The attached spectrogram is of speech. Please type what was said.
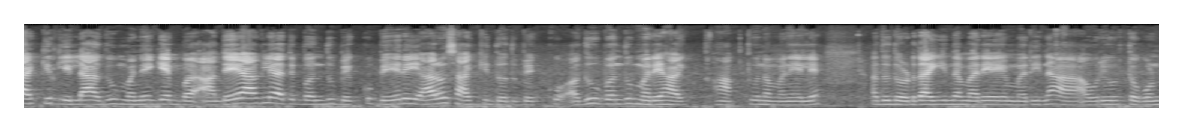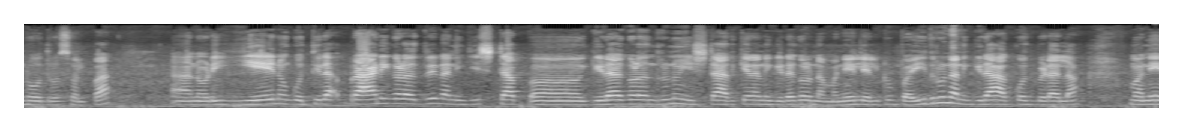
ಸಾಕಿರಲಿಲ್ಲ, ಅದು ಮನೆಗೆ ಬ, ಅದೇ ಆಗಲೇ ಅದು ಬಂದು ಬೆಕ್ಕು, ಬೇರೆ ಯಾರೋ ಸಾಕಿದ್ದು ಅದು ಬೆಕ್ಕು, ಅದು ಬಂದು ಮರಿ ಹಾಕಿ, ಹಾಕ್ತು ನಮ್ಮ ಮನೆಯಲ್ಲೇ. ಅದು ದೊಡ್ಡದಾಗಿಂದ ಮರಿ, ಮರಿನ ಅವ್ರಿವ್ರು ತೊಗೊಂಡು ಹೋದರು ಸ್ವಲ್ಪ. ನೋಡಿ, ಏನು ಗೊತ್ತಿಲ್ಲ. ಪ್ರಾಣಿಗಳಂದರೆ ನನಗಿಷ್ಟ ಗಿಡಗಳಂದ್ರೂ ಇಷ್ಟ. ಅದಕ್ಕೆ ನನಗೆ ಗಿಡಗಳು ನಮ್ಮ ಮನೆಯಲ್ಲಿ ಎಲ್ಲರೂ ಬೈದರೂ ನನಗೆ ಗಿಡ ಹಾಕೋದು ಬಿಡಲ್ಲ. ಮನೆ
